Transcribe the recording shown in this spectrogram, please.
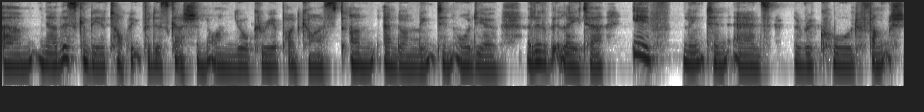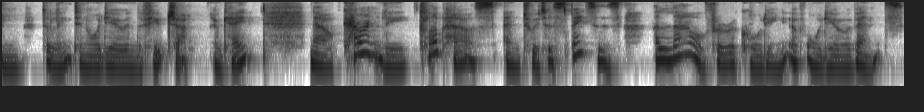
Um, now, this can be a topic for discussion on your career podcast on, and on LinkedIn audio a little bit later if LinkedIn adds the record function to LinkedIn audio in the future. Okay. Now, currently, Clubhouse and Twitter Spaces allow for recording of audio events.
